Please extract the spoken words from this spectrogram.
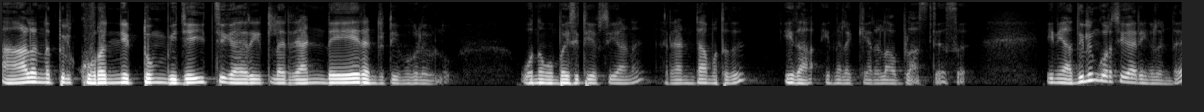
ആളെണ്ണത്തിൽ കുറഞ്ഞിട്ടും വിജയിച്ച് കയറിയിട്ടുള്ള രണ്ടേ രണ്ട് ടീമുകളേ ഉള്ളൂ. ഒന്ന് മുംബൈ സിറ്റി എഫ് സി ആണ് രണ്ടാമത്തത് ഇതാ ഇന്നലെ കേരള ബ്ലാസ്റ്റേഴ്സ് ഇനി അതിലും കുറച്ച് കാര്യങ്ങളുണ്ട്.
